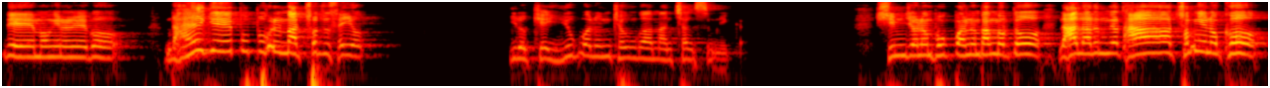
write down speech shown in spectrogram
내 멍에를 메고 나에게 뽀뽀를 맞춰주세요. 이렇게 요구하는 경우가 많지 않습니까? 심지어는 복받는 방법도 나 나름대로 다 정해놓고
